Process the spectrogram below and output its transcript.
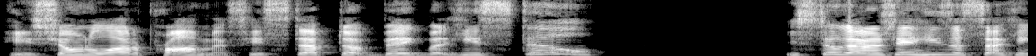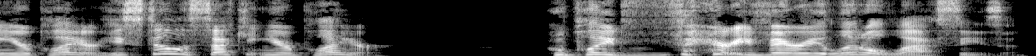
He's shown a lot of promise. He's stepped up big, but he's still you still got to understand he's a second year player. He's still a second year player who played very very little last season.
